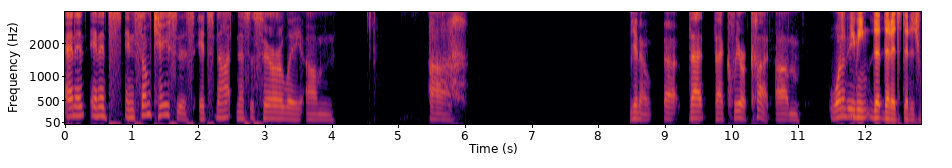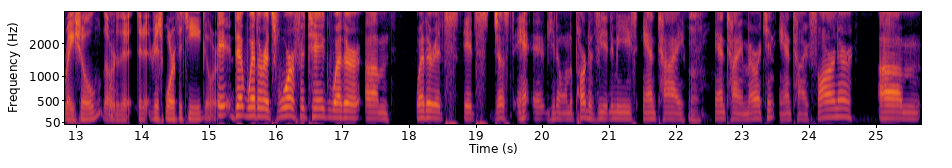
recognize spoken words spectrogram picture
and it and it's in some cases it's not necessarily um, uh, you know uh, that that clear cut. Um, one of the you mean that, that it's that it's racial or that, that it's war fatigue or it, that whether it's war fatigue, whether um, whether it's it's just uh, you know on the part of the Vietnamese anti Mm. anti American, anti foreigner, um,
